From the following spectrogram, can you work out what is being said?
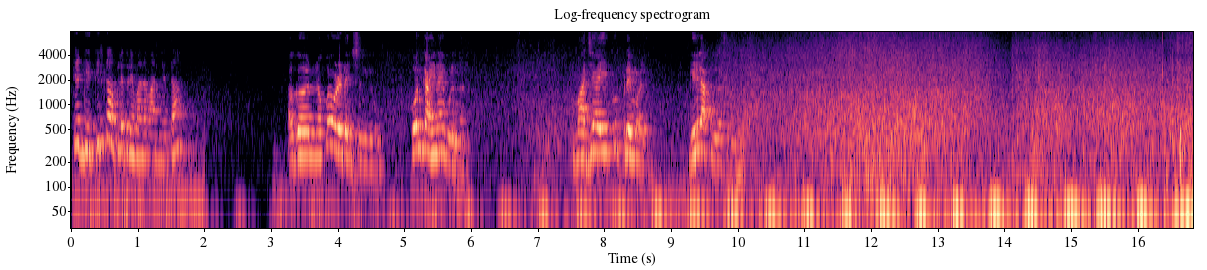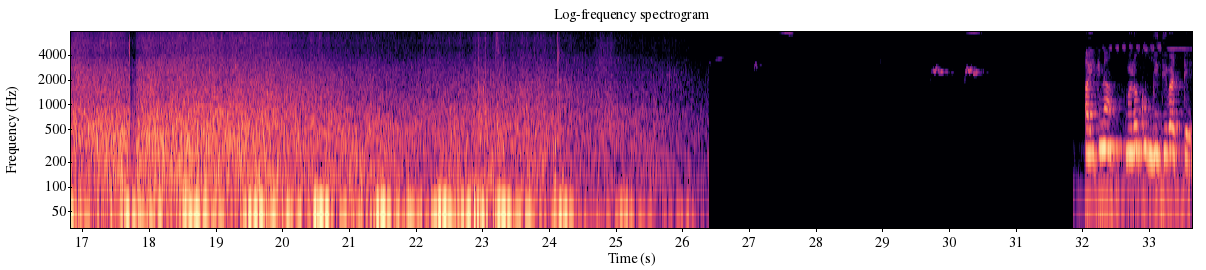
ते देतील का आपल्या प्रेमाला मान्यता? अगं नको एवढं टेन्शन घेऊ. कोण काही नाही बोलणार. माझी आई खूप प्रेमळ आहे. घेईल आपल्याला समजून. ऐक ना मला खूप भीती वाटते.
